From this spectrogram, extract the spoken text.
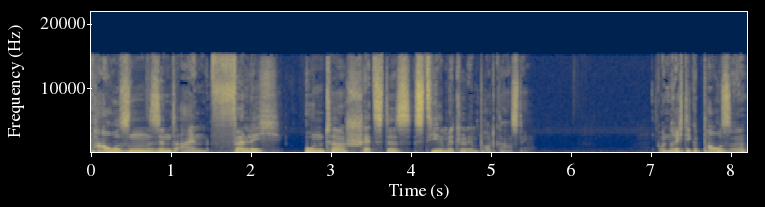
Pausen sind ein völlig unterschätztes Stilmittel im Podcasting. Und eine richtige Pause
